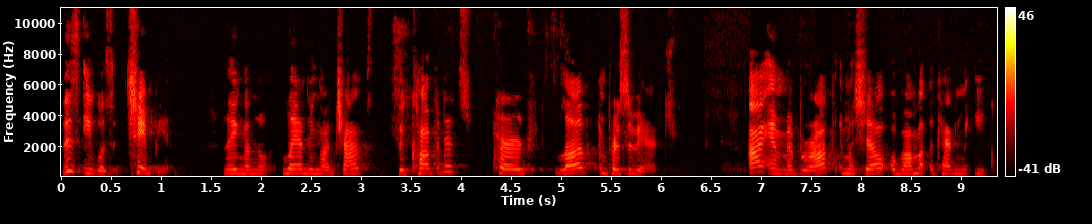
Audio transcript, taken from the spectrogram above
This eagle is a champion, landing on, landing on through confidence, courage, love, and perseverance. I am a Barack and Michelle Obama Academy Eagle.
